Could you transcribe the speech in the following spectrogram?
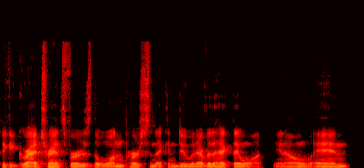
They could grad transfer as the one person that can do whatever the heck they want, you know, and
